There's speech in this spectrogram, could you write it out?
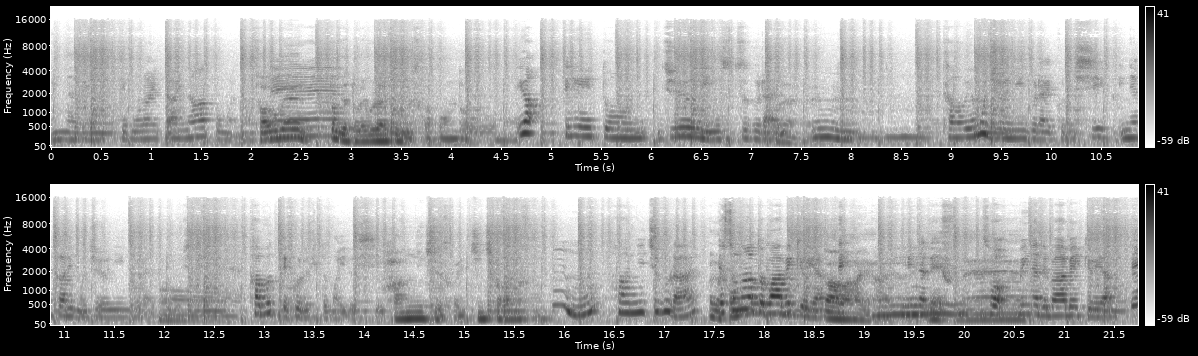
みんなでやってもらいたいなと思います田植え時はどれぐらい来るんですかボンドの。いやえっ、と10人ずつぐらい、ね。うん。田植えも10人ぐらい来るし稲刈りも10人ぐらい来るしかぶってくる人もいるし。半日ですか？一日かかります？うん半日ぐらい？あでその後バーベキューやって。はいはい。みんなでいいですね。そうみんなでバーベキューやって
